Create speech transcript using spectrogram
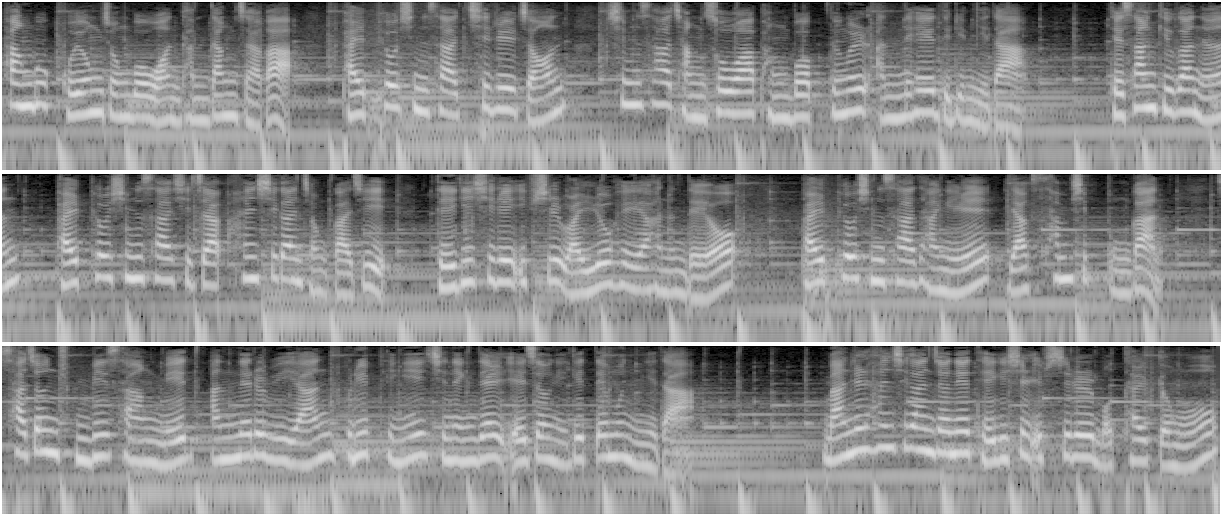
한국고용정보원 담당자가 발표 심사 7일 전 심사 장소와 방법 등을 안내해 드립니다. 대상 기관은 발표 심사 시작 1시간 전까지 대기실에 입실 완료해야 하는데요. 발표 심사 당일 약 30분간 사전 준비 사항 및 안내를 위한 브리핑이 진행될 예정이기 때문입니다. 만일 1시간 전에 대기실 입실을 못할 경우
